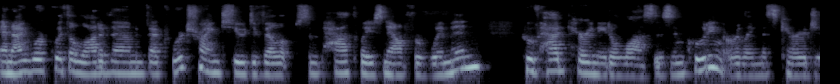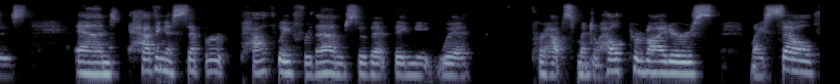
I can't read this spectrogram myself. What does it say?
And I work with a lot of them. In fact, we're trying to develop some pathways now for women who've had perinatal losses, including early miscarriages, and having a separate pathway for them so that they meet with perhaps mental health providers, myself,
